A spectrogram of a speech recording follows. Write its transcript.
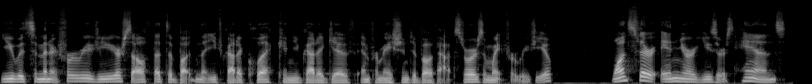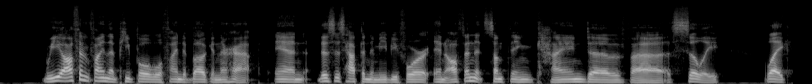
you would submit it for review yourself. That's a button that you've got to click and you've got to give information to both app stores and wait for review. Once they're in your user's hands, we often find that people will find a bug in their app. And this has happened to me before. And often it's something kind of uh, silly, like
